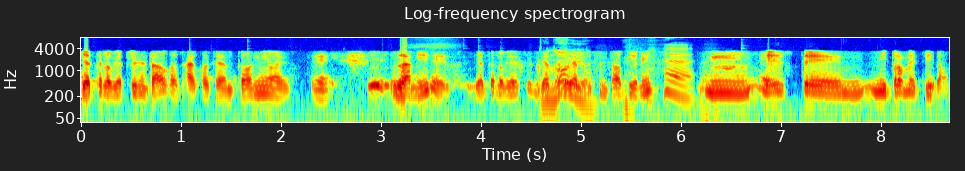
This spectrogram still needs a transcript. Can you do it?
ya te lo había presentado, José, José Antonio este, Ramírez, ya te lo había, ya te lo había presentado, Piolín. Mm, este, mi prometido.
